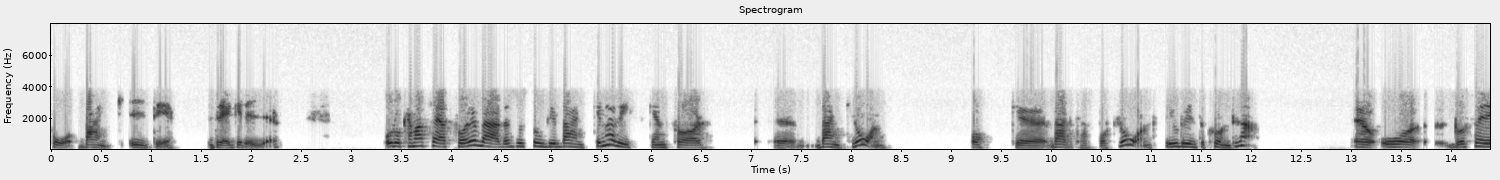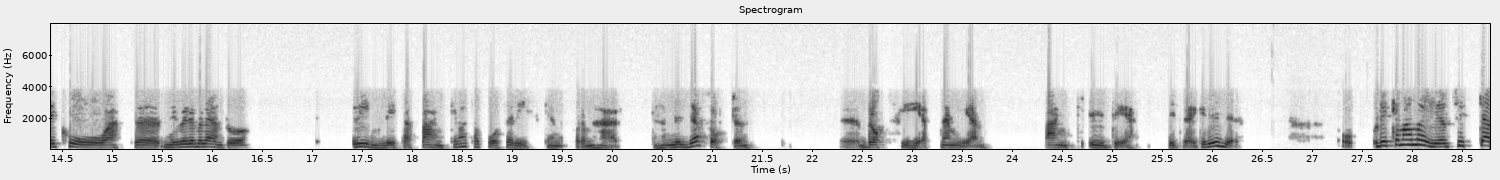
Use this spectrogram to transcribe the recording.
på bank-id-bedrägerier. Och då kan man säga att förr i världen så stod ju bankerna risken för eh, bankrån eh, värdetransportrån. Det gjorde inte kunderna. Eh, och då säger KO att eh, nu är det väl ändå rimligt att bankerna tar på sig risken för de här, den här nya sortens Eh, brottslighet, nämligen bank-id-bedrägerier. Och, och, det kan man möjligen tycka.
